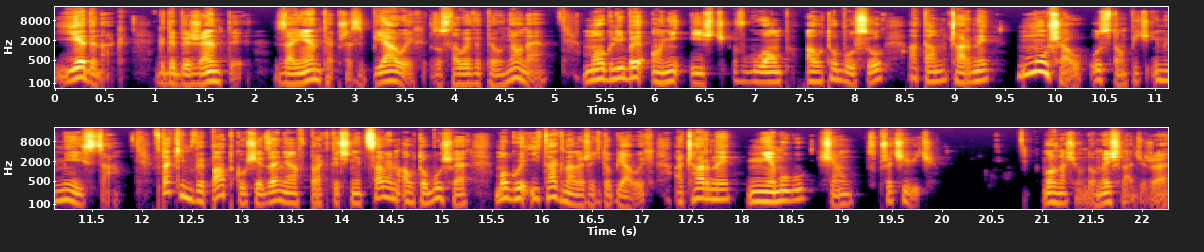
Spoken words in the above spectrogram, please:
Jednak, gdyby rzędy zajęte przez białych zostały wypełnione, mogliby oni iść w głąb autobusu, a tam czarny musiał ustąpić im miejsca. W takim wypadku siedzenia w praktycznie całym autobusie mogły i tak należeć do białych, a czarny nie mógł się sprzeciwić. Można się domyślać, że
